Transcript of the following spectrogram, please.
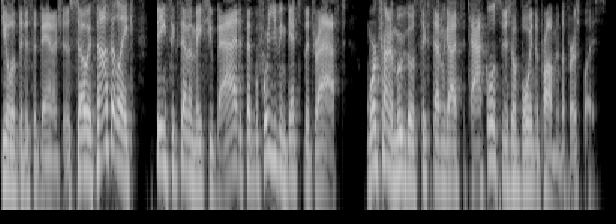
deal with the disadvantages. So it's not that like being six seven makes you bad; it's that before you even get to the draft. We're trying to move those six, seven guys to tackles to just avoid the problem in the first place.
